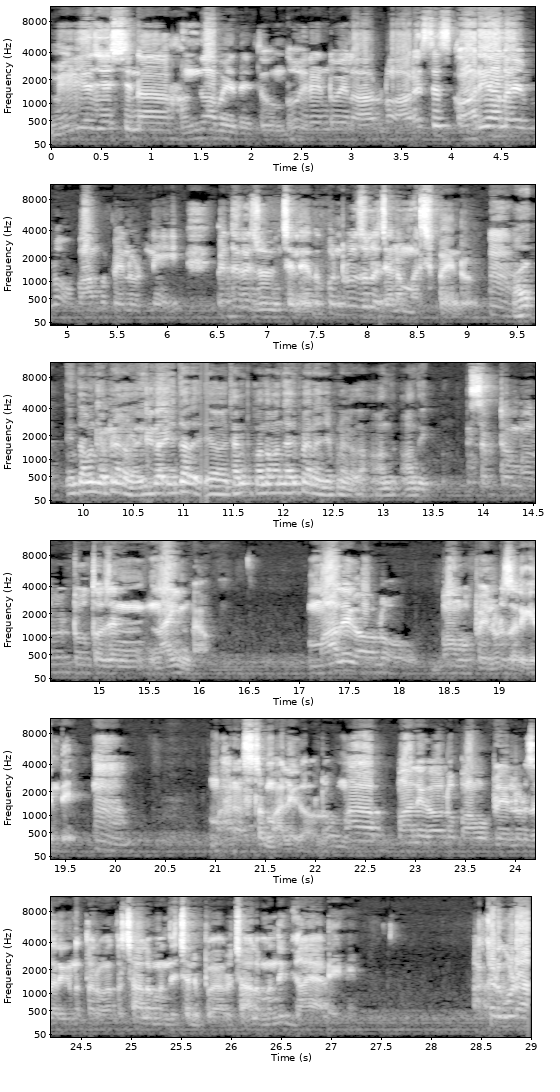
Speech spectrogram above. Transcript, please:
మీడియా చేసిన హంగామా ఏదైతే ఉందో ఈ రెండు వేల ఆరులో ఆర్ఎస్ఎస్ కార్యాలయంలో బాంబు పేలుడిని పెద్దగా చూపించలేదు. కొన్ని రోజుల్లో జనం మర్చిపోయినారు. అదే ఇంతకుముందు చెప్పినా కదా ఇద్దరు కొంతమంది చనిపోయారని చెప్పినా కదా అది సెప్టెంబర్ టూ థౌజండ్ నైన్ మాలేగావ్లో బాంబు పేలుడు జరిగింది. మహారాష్ట్ర మాలేగావ్లో మా మాలేగావ్లో బాంబు పేలుడు జరిగిన తర్వాత చాలా మంది చనిపోయారు చాలా మంది గాయాలైనాయి. అక్కడ కూడా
